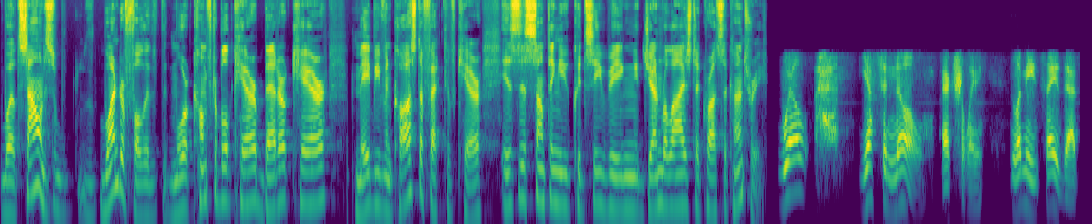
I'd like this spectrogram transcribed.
Well, it sounds wonderful. More comfortable care, better care, maybe even cost effective care. Is this something you could see being generalized across the country? Well, yes and no, actually. Let me say that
